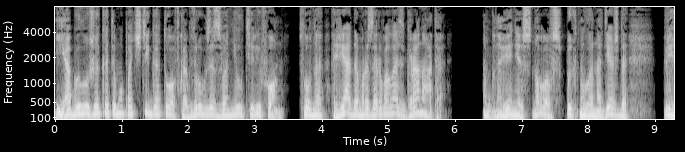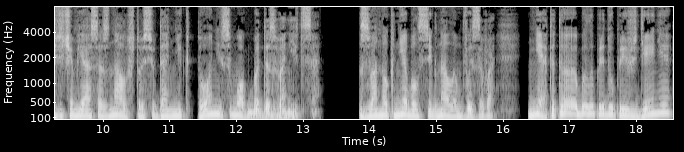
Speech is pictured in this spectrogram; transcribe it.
Я был уже к этому почти готов, как вдруг зазвонил телефон, словно рядом разорвалась граната. На мгновение снова вспыхнула надежда, прежде чем я осознал, что сюда никто не смог бы дозвониться. Звонок не был сигналом вызова. Нет, это было предупреждение,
